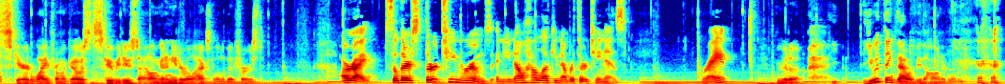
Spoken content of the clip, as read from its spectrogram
scared white from a ghost, Scooby Doo style, I'm gonna need to relax a little bit first. All right. So there's 13 rooms, and you know how lucky number 13 is, right? We would, uh, you would think that would be the haunted one.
